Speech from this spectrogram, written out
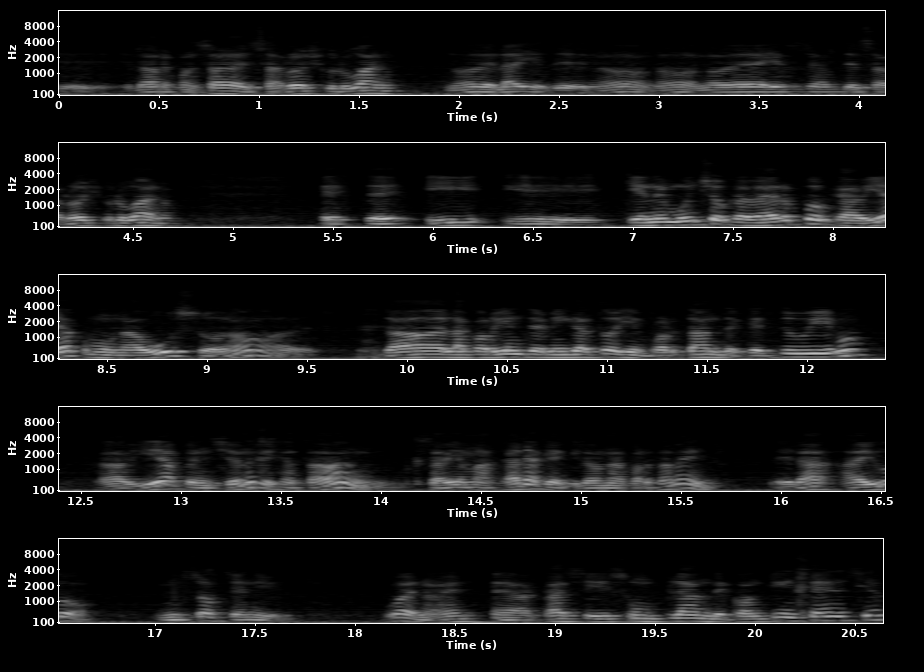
eh, la responsable del desarrollo urbano, no del de, no, no, no del desarrollo urbano este, y, tiene mucho que ver porque había como un abuso, ¿no? Dada la corriente migratoria importante que tuvimos, había pensiones que ya estaban, que salían más caras que alquilar un apartamento. Era algo insostenible. Bueno, eh, acá se hizo un plan de contingencia,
